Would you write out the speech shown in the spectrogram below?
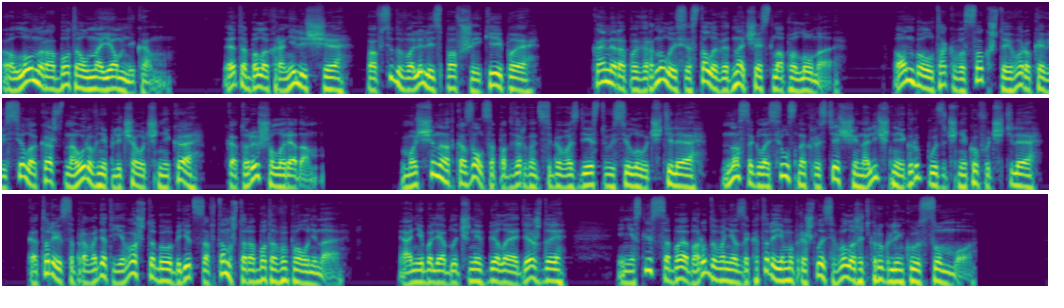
Лун работал наемником. Это было хранилище, повсюду валялись павшие кейпы. Камера повернулась и стала видна часть лапы Луна. Он был так высок, что его рука висела, кажется, на уровне плеча ученика, который шел рядом. Мужчина отказался подвергнуть себя воздействию силы учителя, но согласился на хрустящие наличные группу из учеников учителя, которые сопроводят его, чтобы убедиться в том, что работа выполнена. Они были облачены в белые одежды и несли с собой оборудование, за которое ему пришлось выложить кругленькую сумму.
